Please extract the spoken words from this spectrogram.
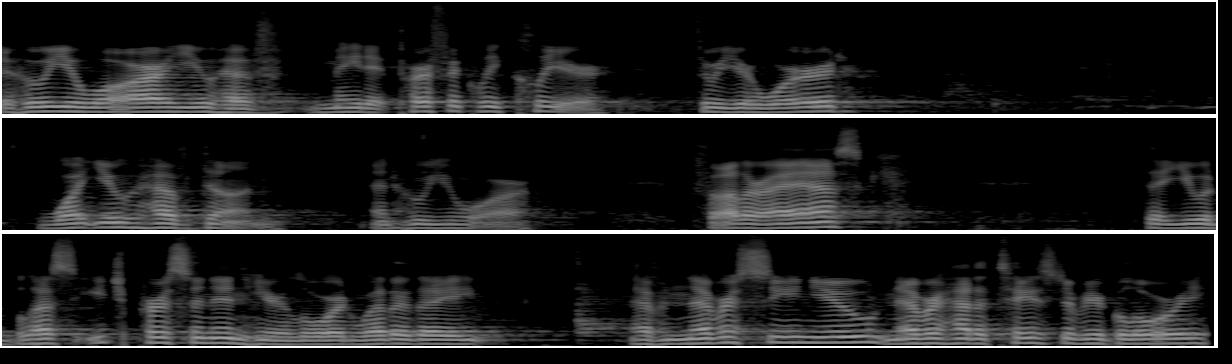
to who you are, you have made it perfectly clear through your word what you have done and who you are. Father, I ask that you would bless each person in here, Lord, whether they have never seen you, never had a taste of your glory,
